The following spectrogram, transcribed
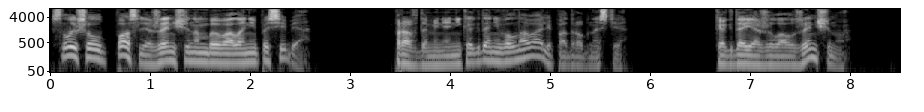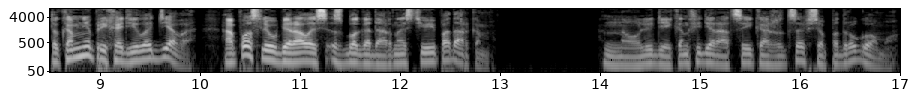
Слышал, после женщинам бывало не по себе. Правда, меня никогда не волновали подробности. Когда я желал женщину, то ко мне приходила дева, а после убиралась с благодарностью и подарком. Но у людей конфедерации, кажется, все по-другому.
